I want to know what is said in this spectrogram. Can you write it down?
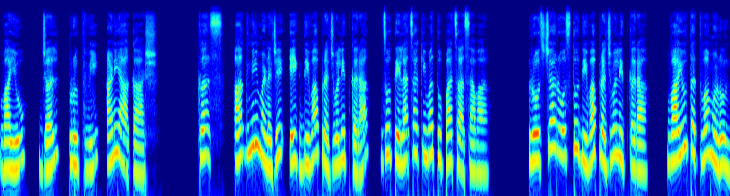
वायू जल पृथ्वी आणि आकाश. कस अग्नी म्हणजे एक दिवा प्रज्वलित करा जो तेलाचा किंवा तुपाचा असावा. रोजच्या रोज तो दिवा प्रज्वलित करा. वायुतत्व म्हणून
